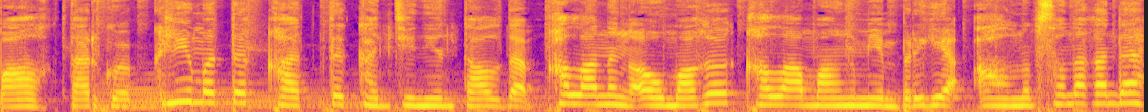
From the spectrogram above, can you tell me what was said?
балықтар көп. Климаты қатты континенталды. Қаланың аумағы қала маңымен бірге алынып санағанда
